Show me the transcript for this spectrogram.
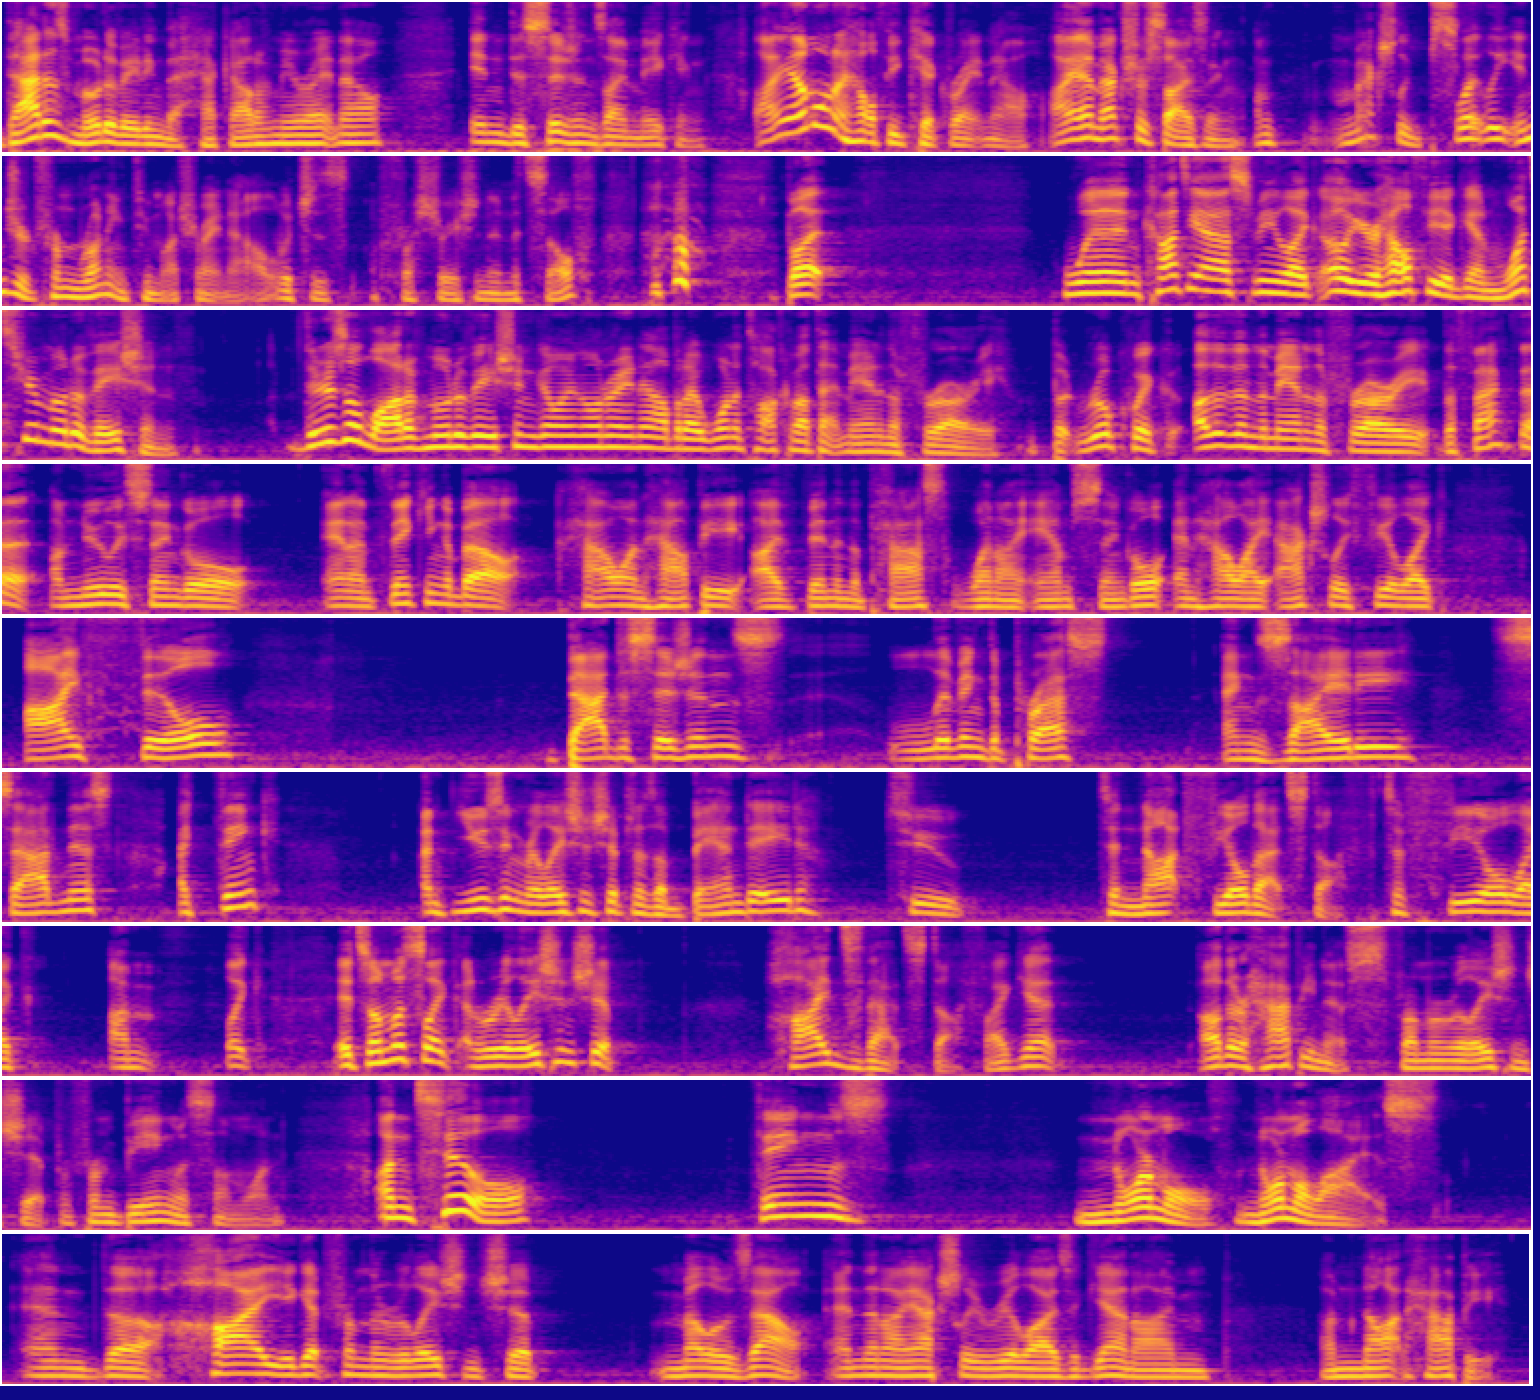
that is motivating the heck out of me right now in decisions I'm making. I am on a healthy kick right now. I am exercising. I'm, I'm actually slightly injured from running too much right now, which is a frustration in itself. but when Katya asked me, like, oh, you're healthy again, what's your motivation? There's a lot of motivation going on right now, but I want to talk about that man in the Ferrari. But real quick, other than the man in the Ferrari, the fact that I'm newly single and I'm thinking about how unhappy I've been in the past when I am single and how I actually feel like I fill bad decisions, living depressed, anxiety, sadness. I think I'm using relationships as a band-aid to to not feel that stuff, to feel like I'm like it's almost like a relationship hides that stuff. I get other happiness from a relationship or from being with someone until things normal normalize and the high you get from the relationship mellows out and then I actually realize again I'm I'm not happy.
